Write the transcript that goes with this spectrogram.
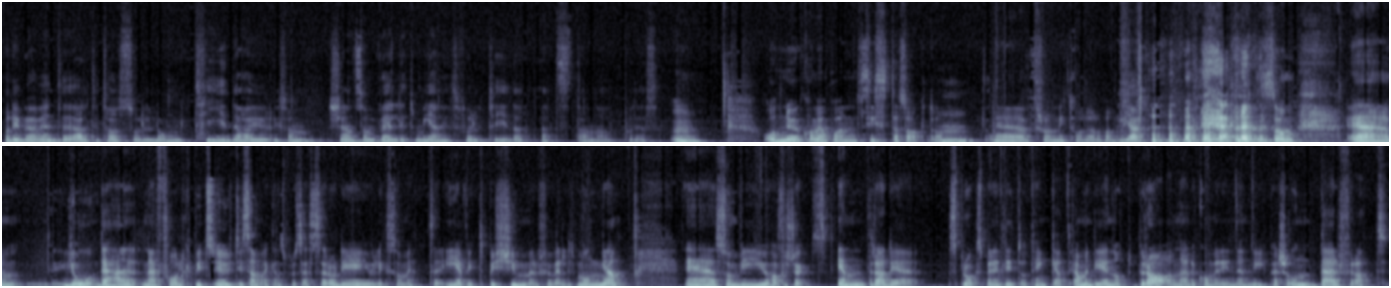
Och det behöver inte alltid ta så lång tid. Det har ju liksom känts som väldigt meningsfull tid att, att stanna upp på det sättet. Mm. Och nu kom jag på en sista sak då, Mm. eh, från mitt håll i alla fall. Ja. Som, ehm, jo, det här när folk byts ut i samverkansprocesser och det är ju liksom ett evigt bekymmer för väldigt många. Eh, som vi ju har försökt ändra det språkspelet lite och tänka att ja, men det är något bra när det kommer in en ny person därför att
